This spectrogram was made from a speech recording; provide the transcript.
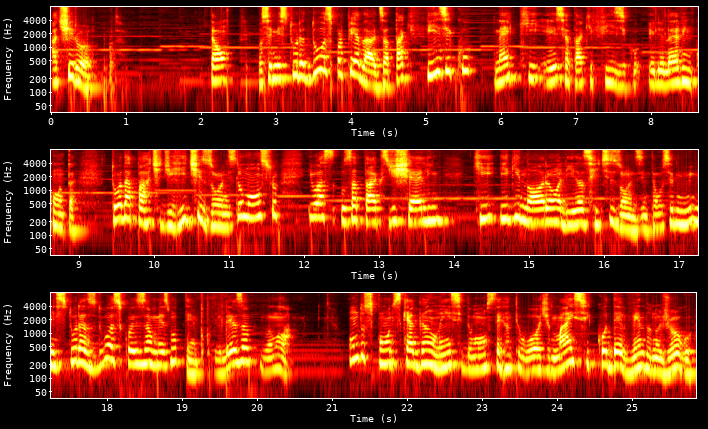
atirou. Então, você mistura duas propriedades, ataque físico, né, que esse ataque físico, ele leva em conta toda a parte de hit zones do monstro e os, os ataques de shelling que ignoram ali as hit zones. Então você mistura as duas coisas ao mesmo tempo, beleza? Vamos lá. Um dos pontos que a Gunlance do Monster Hunter World mais ficou devendo no jogo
